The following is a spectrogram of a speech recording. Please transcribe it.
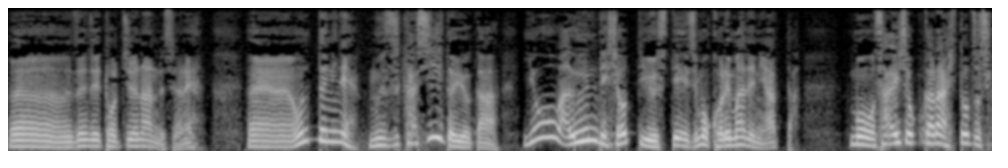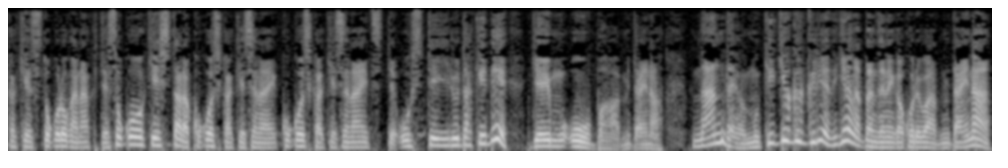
うん、全然途中なんですよね。えー、本当にね、難しいというか、要は運でしょっていうステージもこれまでにあった。もう最初から一つしか消すところがなくて、そこを消したらここしか消せない、ここしか消せないっつって押しているだけでゲームオーバーみたいな。なんだよ、もう結局クリアできなかったんじゃねえか、これは、みたいな、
